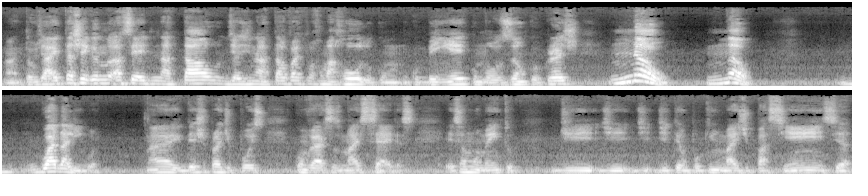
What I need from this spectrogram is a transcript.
Né? Então já está chegando a ceia de Natal, dia de Natal, vai arrumar rolo com, com o Benê, com o mozão, com o crush. Não! Não! Guarda a língua. Né? E deixa para depois conversas mais sérias. Esse é o momento de, de, de, de, ter um pouquinho mais de paciência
